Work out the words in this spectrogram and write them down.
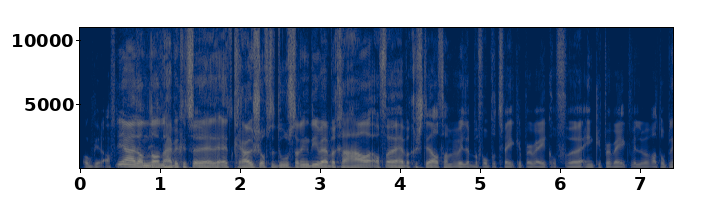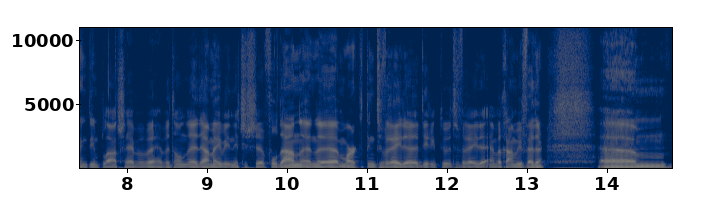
ook weer af. Ja, dan, dan heb ik het, uh, het kruisje of de doelstelling die we hebben gehaald of uh, hebben gesteld van we willen bijvoorbeeld twee keer per week of uh, één keer per week willen we wat op LinkedIn plaatsen. Hebben we hebben dan daarmee weer netjes voldaan en marketing tevreden, directeur tevreden en we gaan weer verder. Um,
